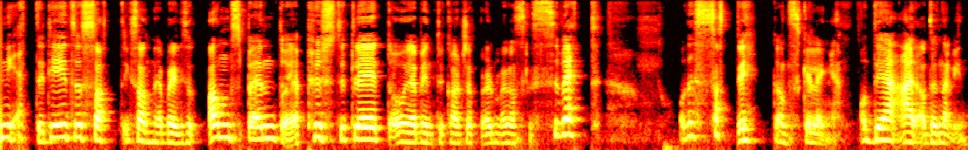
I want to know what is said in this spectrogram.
Men i ettertid så satt ikke sant, Jeg ble litt sånn anspent, og jeg pustet litt, og jeg begynte kanskje å føle meg ganske svett. Og det satt i ganske lenge. Og det er adrenalin.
